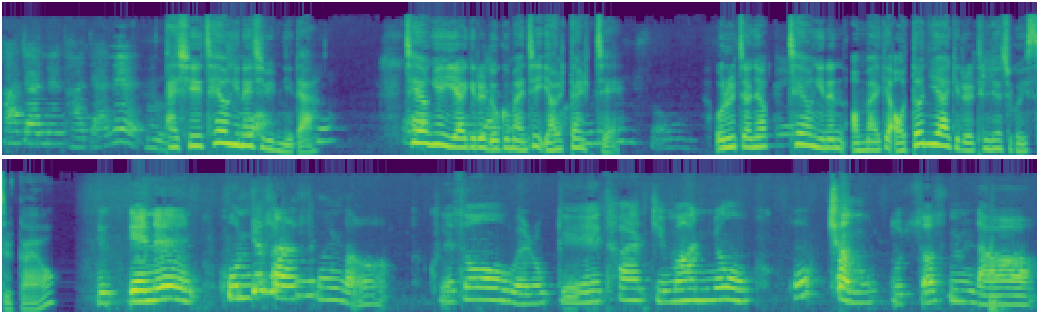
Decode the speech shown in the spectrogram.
사자는, 사자는. 다시 채영이네 집입니다. 채영의 이야기를 녹음한 지 열 달째. 오늘 저녁 채영이는 엄마에게 어떤 이야기를 들려주고 있을까요? 늑대는 혼자 살았습니다. 그래서 외롭게 살지만요, 꼭 참고 있었습니다.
